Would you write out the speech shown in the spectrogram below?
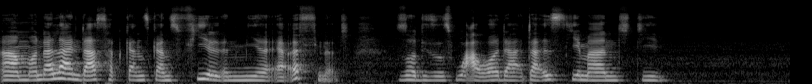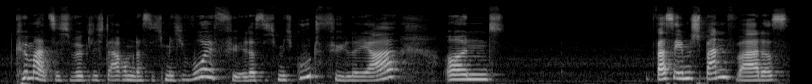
Ähm, und allein das hat ganz, ganz viel in mir eröffnet so dieses Wow, da, da ist jemand, die kümmert sich wirklich darum, dass ich mich wohlfühle, dass ich mich gut fühle, ja. Und was eben spannend war, dass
